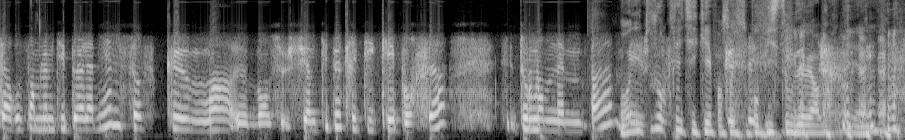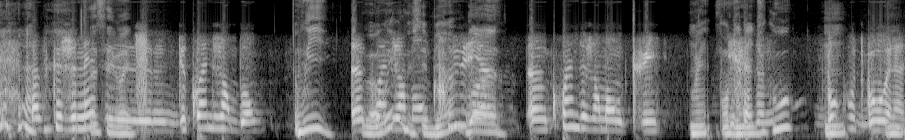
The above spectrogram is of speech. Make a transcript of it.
Ça ressemble un petit peu à la mienne, sauf que moi, euh, bon, je suis un petit peu critiquée pour ça. Tout le monde n'aime pas. On mais est toujours critiqué pour que ce pistou, vous avez remarqué. hein. Parce que je mets Ça, c'est vrai. de- du coin de jambon. Oui, Un Bah coin oui, de jambon bien. cru et Ouais. un, un coin de jambon cuit. ouais, pour Et donner du goût. Beaucoup de goût à la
